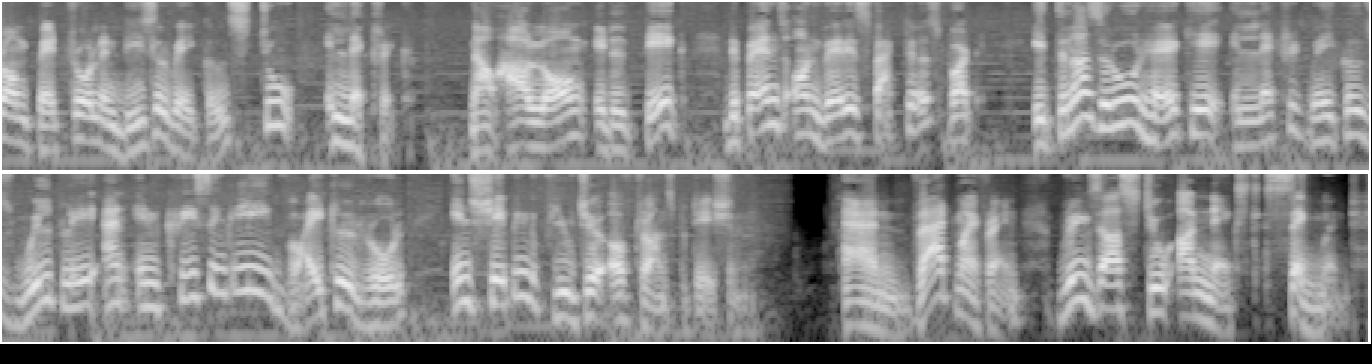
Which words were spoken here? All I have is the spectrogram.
फ्रॉम पेट्रोल एंड डीजल व्हीकल्स टू इलेक्ट्रिक नाउ हाउ लॉन्ग इट विल टेक डिपेंड्स ऑन वेरियस फैक्टर्स बट इतना जरूर है कि इलेक्ट्रिक व्हीकल्स विल प्ले एन इंक्रीजिंगली वाइटल रोल in shaping the future of transportation. And that, my friend, brings us to our next segment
